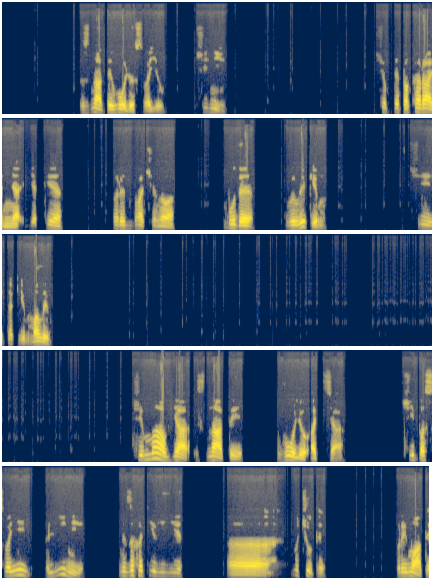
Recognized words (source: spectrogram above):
знати волю свою, чи ні? Щоб те покарання, яке передбачено, буде великим чи таким малим? Чи мав я знати волю Отця? Чи по своїй лінії не захотів її е, ну, чути, приймати?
